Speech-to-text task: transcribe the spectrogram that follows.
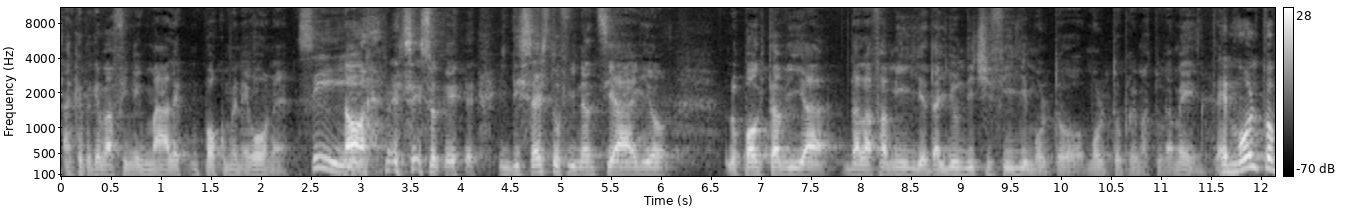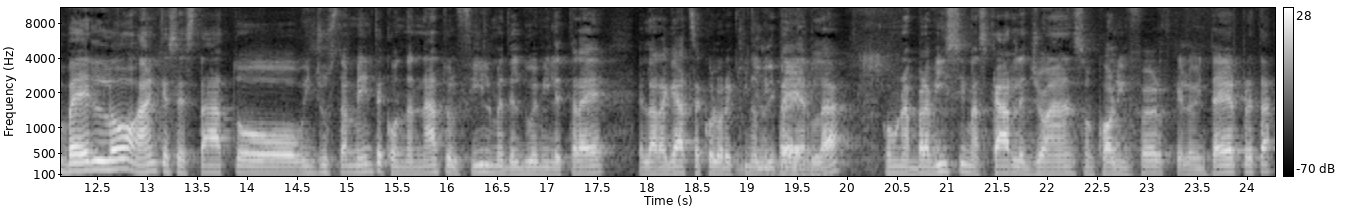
Anche perché va a finire male, un po' come Nerone. Sì, No, nel senso che il dissesto finanziario lo porta via dalla famiglia e dagli 11 figli molto, molto prematuramente. È molto bello, anche se è stato ingiustamente condannato il film del 2003, La ragazza con l'orecchino L'orecchino di, di perla. perla, con una bravissima Scarlett Johansson, Colin Firth che lo interpreta,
